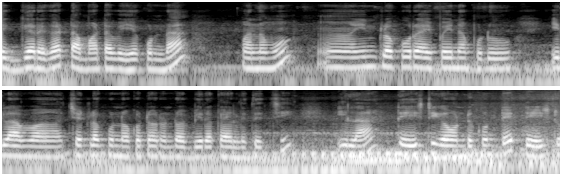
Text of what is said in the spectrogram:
దగ్గరగా టమాటా వేయకుండా మనము ఇంట్లో కూర అయిపోయినప్పుడు ఇలా చెట్లకు ఉన్న ఒకటో రెండో బీరకాయలు తెచ్చి ఇలా టేస్టీగా వండుకుంటే టేస్ట్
